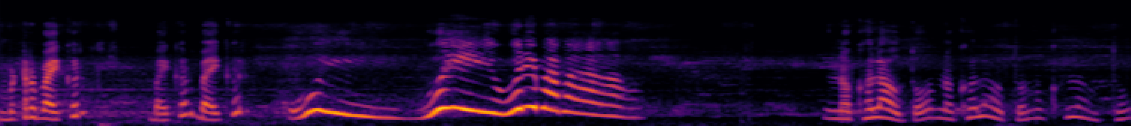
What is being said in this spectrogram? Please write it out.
बटर बाय कर. बाय कर बाय कर. उई उई उरी बाबा. नख लावतो नख लावतो नख लावतो.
